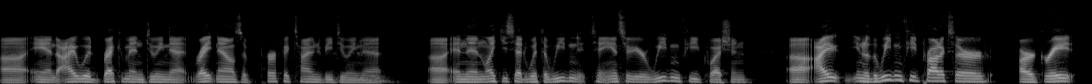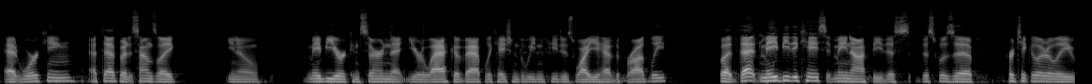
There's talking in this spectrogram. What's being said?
uh, and I would recommend doing that. Right now is a perfect time to be doing that. Uh, and then, like you said, with the weed to answer your weed and feed question, uh, I you know the weed and feed products are are great at working at that, but it sounds like you know maybe you're concerned that your lack of application of the weed and feed is why you have the broadleaf. But that may be the case. It may not be. This this was a particularly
